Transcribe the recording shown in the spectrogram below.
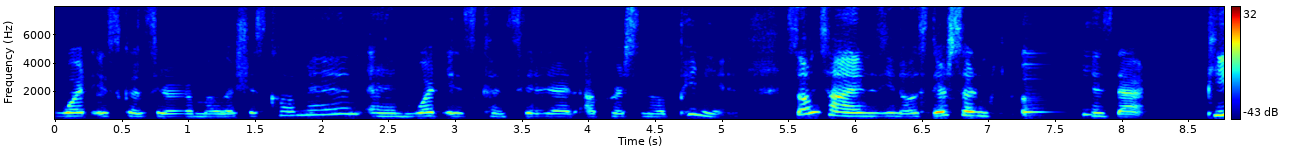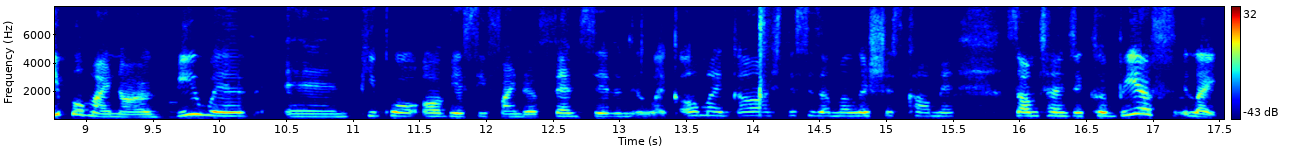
what is considered a malicious comment and what is considered a personal opinion. Sometimes, you know, there's certain opinions that people might not agree with and people obviously find it offensive and they're like, "Oh my gosh, this is a malicious comment." Sometimes it could be a like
